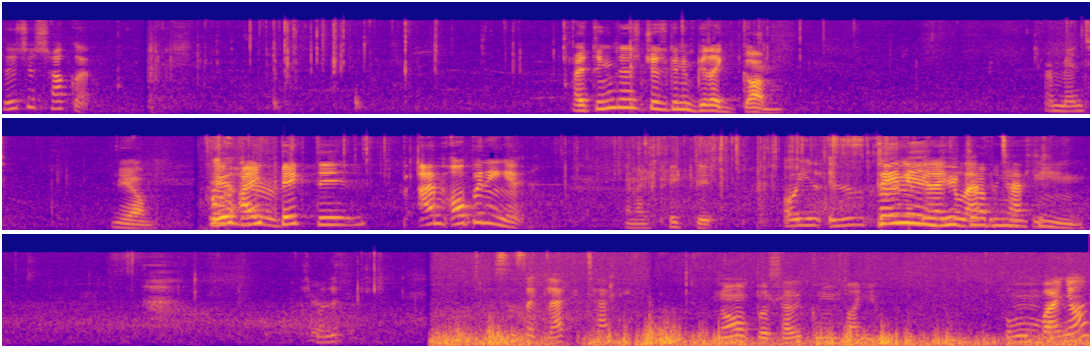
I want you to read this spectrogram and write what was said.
This is just chocolate. I think this is just gonna be like gum. Or mint. Yeah. I picked it, I'm opening it. and I picked it. Oh, you, is this gonna be like a Laffy Taffy? This is like Laffy Taffy. No, pero sabe como un baño. Como un baño?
